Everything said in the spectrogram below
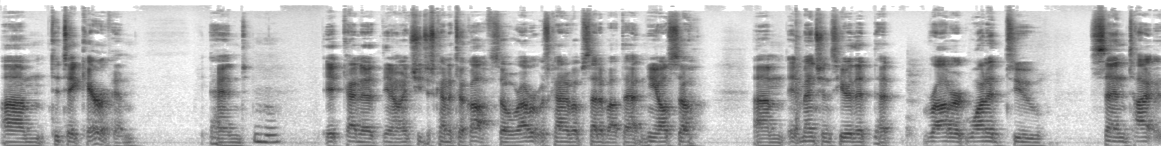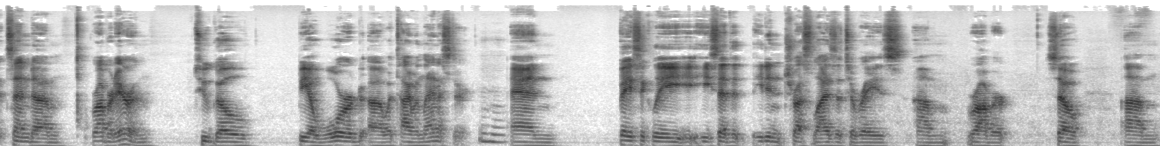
um, to take care of him. And hmm it kind of, you know, and she just kind of took off. So Robert was kind of upset about that. And he also, um, it mentions here that, that Robert wanted to send Ty, send um, Robert Arryn to go be a ward uh, with Tywin Lannister. hmm And basically, he said that he didn't trust Lysa to raise um, Robert. So, um,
